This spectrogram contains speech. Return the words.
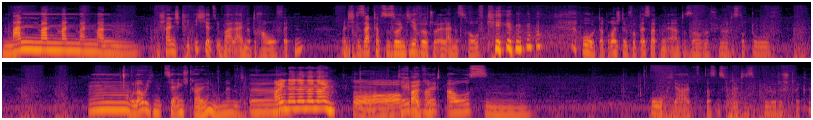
Mann, Mann, Mann, Mann, Mann. Wahrscheinlich kriege ich jetzt überall eine drauf, wetten? Weil ich gesagt habe, sie sollen dir virtuell eines drauf geben. oh, da bräuchte ich einen verbesserten Erntesauger für. Das ist doch doof. Hm, wo laufe ich jetzt hier eigentlich gerade hin? Moment. Äh, nein, nein, nein, nein, nein. Oh, Gelber Alter. Wald außen. Hoch, ja, das ist wieder diese blöde Strecke.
